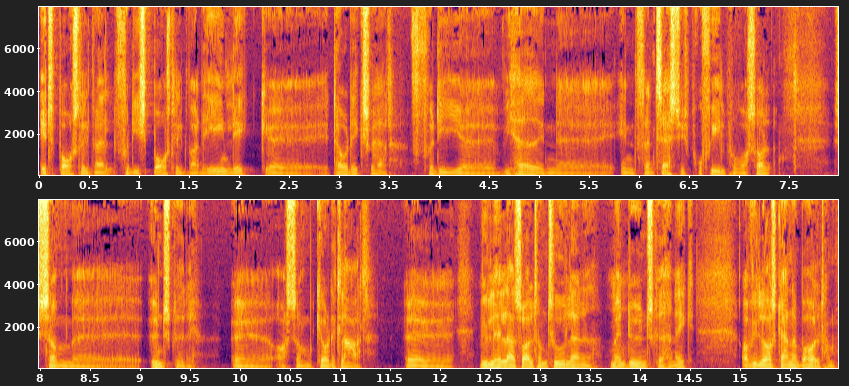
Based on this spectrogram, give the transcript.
et sportsligt valg, fordi sportsligt var det egentlig ikke, øh, der var det ikke svært, fordi øh, vi havde en, øh, en fantastisk profil på vores hold, som øh, ønskede det, øh, og som gjorde det klart. Øh, vi ville hellere have solgt ham til udlandet, men mm. det ønskede han ikke, og vi ville også gerne have beholdt ham.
